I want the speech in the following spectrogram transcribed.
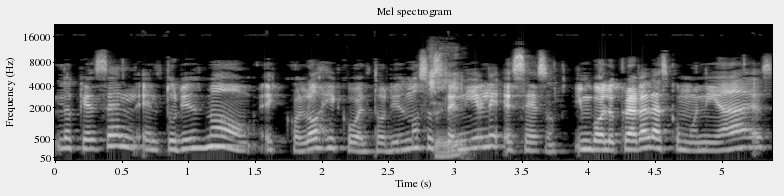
lo que es el, turismo ecológico, el turismo sostenible, es eso, involucrar a las comunidades,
